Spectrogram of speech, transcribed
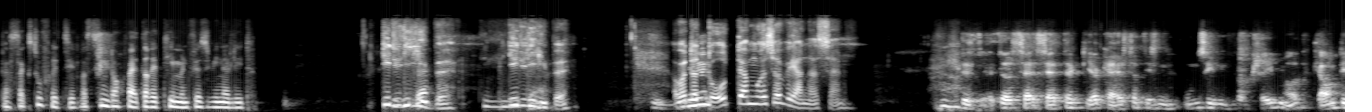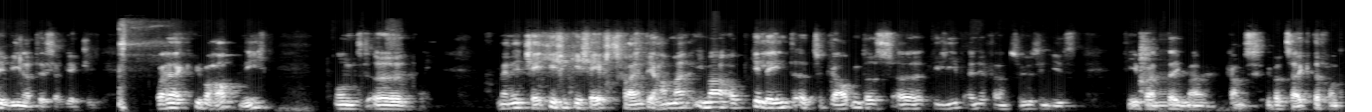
Was sagst du, Fritzi? Was sind noch weitere Themen fürs Wienerlied? Die Liebe. Die Liebe. Die Liebe. Aber der Tod, der muss ein Werner sein. Das, das, seit der Georg Geister diesen Unsinn geschrieben hat, glauben die Wiener das ja wirklich. Vorher überhaupt nicht. Und äh, meine tschechischen Geschäftsfreunde haben immer abgelehnt, äh, zu glauben, dass äh, die Liebe eine Französin ist. Die waren da immer ganz überzeugt davon,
